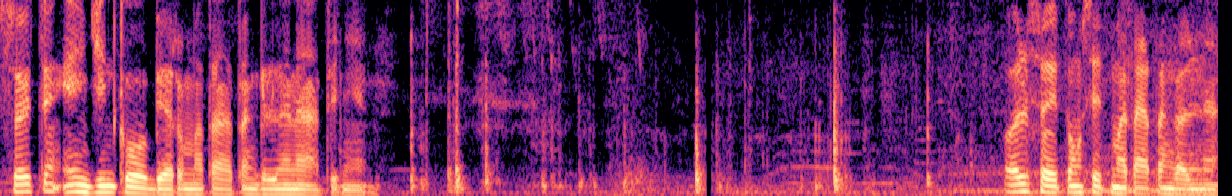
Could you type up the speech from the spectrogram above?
So, ito yung engine cover, matatanggal na natin yan. Also, itong seat matatanggal na.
